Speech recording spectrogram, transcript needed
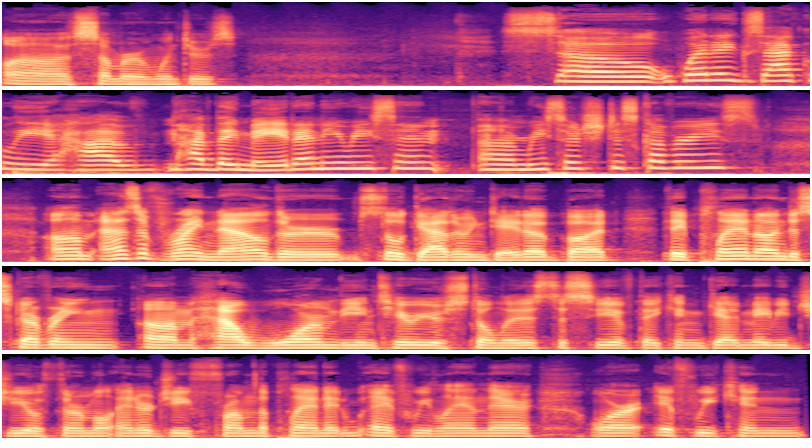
uh, summer and winters. So, what exactly have have they made any recent um, research discoveries? Um, as of right now, they're still gathering data, but they plan on discovering um, how warm the interior still is to see if they can get maybe geothermal energy from the planet if we land there, or if we can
